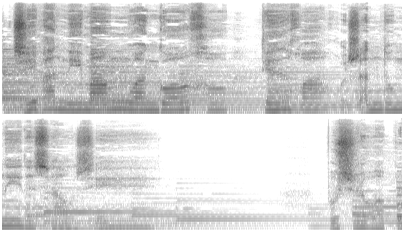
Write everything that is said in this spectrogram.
你，期盼你忙完过后电话会闪动你的消息。不是我不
